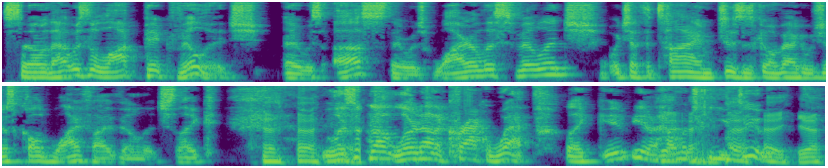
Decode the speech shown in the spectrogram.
So that was the Lockpick Village. It was us. There was Wireless Village, which at the time, just is going back, it was just called Wi-Fi Village. Like, let's not learn how to crack WEP. Like, you know, how much can you do? yeah.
